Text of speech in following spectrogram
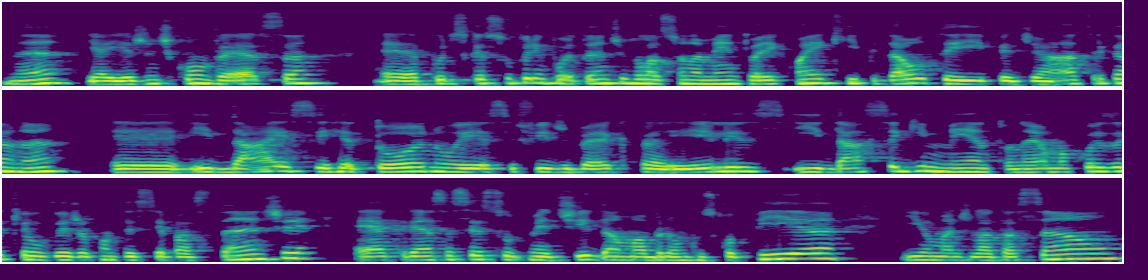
Né? E aí a gente conversa, é, por isso que é super importante o relacionamento aí com a equipe da UTI pediátrica, né? É, e dar esse retorno e esse feedback para eles e dar seguimento, né? Uma coisa que eu vejo acontecer bastante é a criança ser submetida a uma broncoscopia e uma dilatação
